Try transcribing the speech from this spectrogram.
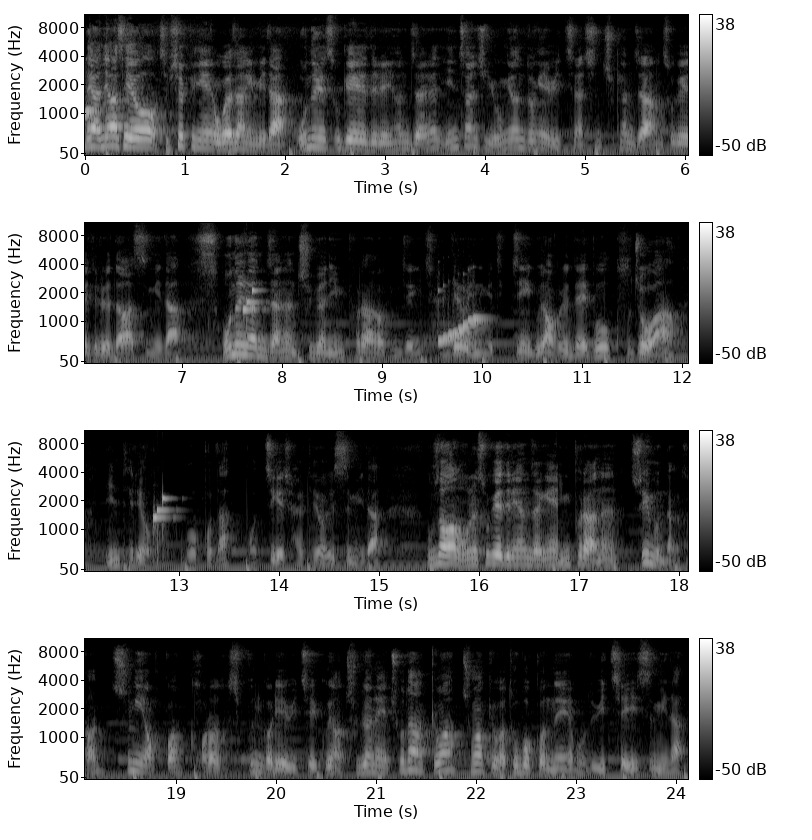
네, 안녕하세요. 집쇼핑의 오과장입니다. 오늘 소개해드릴 현장은 인천시 용현동에 위치한 신축 현장 소개해드리러 나왔습니다. 오늘 현장은 주변 인프라가 굉장히 잘 되어 있는 게 특징이고요. 그리고 내부 구조와 인테리어가 무엇보다 멋지게 잘 되어 있습니다. 우선 오늘 소개해드린 현장의 인프라는 수의문당선, 숭이역과 걸어서 10분 거리에 위치해 있고요. 주변에 초등학교와 중학교가 도보권 내에 모두 위치해 있습니다.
